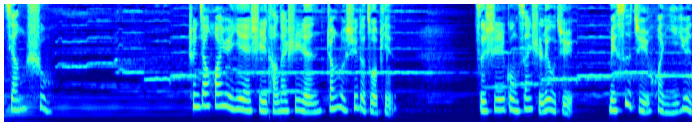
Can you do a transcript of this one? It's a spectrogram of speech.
江树。《春江花月夜》是唐代诗人张若虚的作品。此诗共三十六句，每四句换一韵，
